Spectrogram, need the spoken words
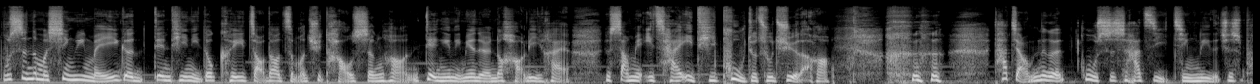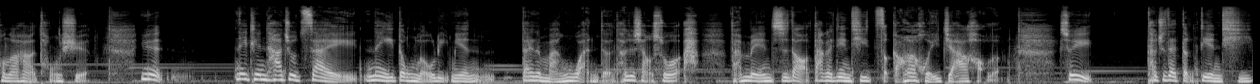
不是那么幸运，每一个电梯你都可以找到怎么去逃生哈。电影里面的人都好厉害，就上面一拆一踢，噗就出去了哈。他讲那个故事是他自己经历的，就是碰到他的同学，因为那天他就在那一栋楼里面待得蛮晚的，他就想说啊，反正没人知道，搭个电梯走，赶快回家好了。所以他就在等电梯。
